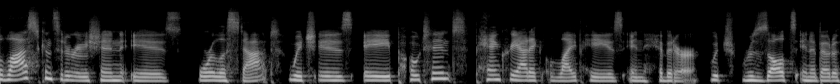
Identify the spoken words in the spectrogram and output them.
The last consideration is orlistat, which is a potent pancreatic lipase inhibitor, which results in about a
